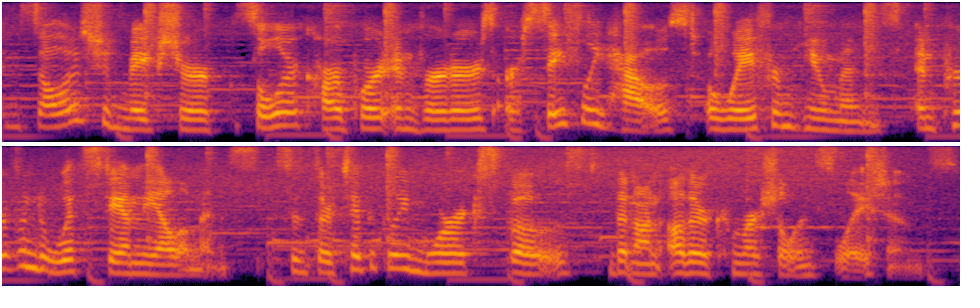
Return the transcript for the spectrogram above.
Installers should make sure solar carport inverters are safely housed away from humans and proven to withstand the elements, since they're typically more exposed than on other commercial installations.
